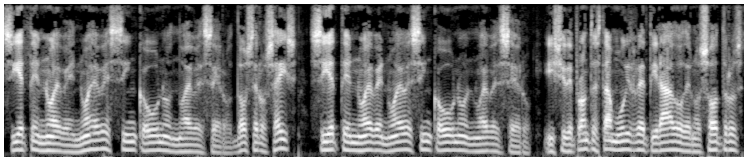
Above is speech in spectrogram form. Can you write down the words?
799-5190. 206-799-5190. Y si de pronto está muy retirado de nosotros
